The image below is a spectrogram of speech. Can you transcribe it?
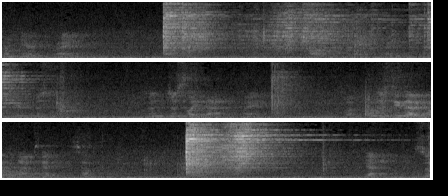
From here, right? Here, just, like that, right? So we'll just do that a couple times, okay? So. Yep. So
